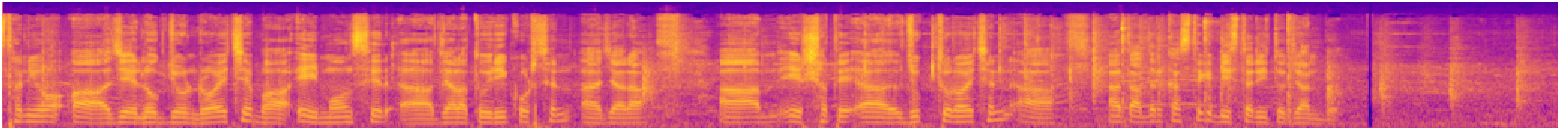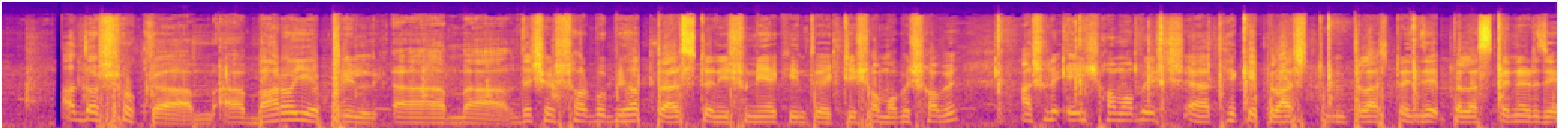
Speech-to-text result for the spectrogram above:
স্থানীয় যে লোকজন রয়েছে বা এই মঞ্চের যারা তৈরি করছেন যারা এর সাথে যুক্ত রয়েছেন তাদের কাছ থেকে বিস্তারিত জানব। দর্শক বারোই এপ্রিল দেশের সর্ববৃহৎ প্লাস্টেন ইস্যু নিয়ে কিন্তু একটি সমাবেশ হবে। আসলে এই সমাবেশ থেকে প্লাস্ট, প্লাস্টেন যে, প্লাস্টেনের যে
